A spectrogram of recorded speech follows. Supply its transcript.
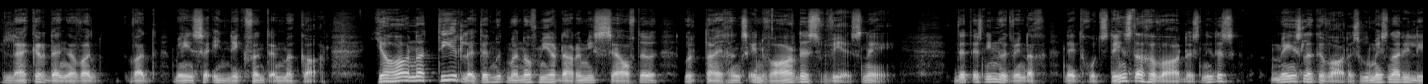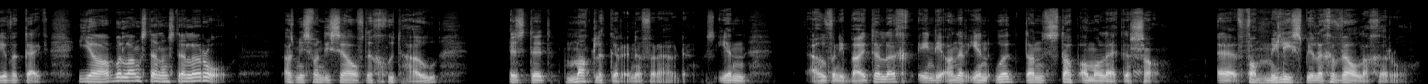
lekker dinge wat wat mense uniek vind in mekaar. Ja, natuurlik, dit moet min of meer daarmee dieselfde oortuigings en waardes wees, nê. Nee. Dit is nie noodwendig net godsdienstige waardes nie, dis menslike waardes, hoe mens na die lewe kyk. Ja, belangstelling stel 'n rol. As mens van dieselfde goed hou, is dit makliker in 'n verhouding. As een hou van die buitelug en die ander een ook, dan stap almal lekker saam. 'n uh, Familie speel 'n geweldige rol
